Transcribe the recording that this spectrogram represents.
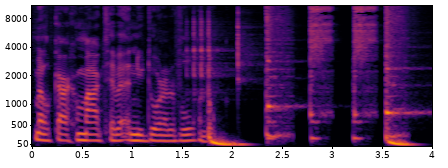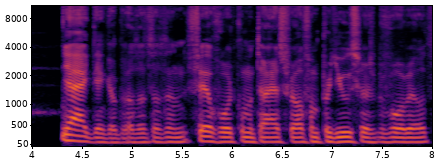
met elkaar gemaakt hebben en nu door naar de volgende. Ja, ik denk ook wel dat dat een veel commentaar is, vooral van producers bijvoorbeeld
